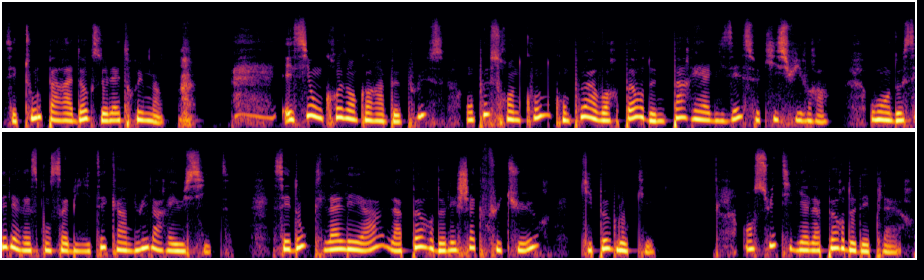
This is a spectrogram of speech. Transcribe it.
C'est tout le paradoxe de l'être humain. Et si on creuse encore un peu plus, on peut se rendre compte qu'on peut avoir peur de ne pas réaliser ce qui suivra, ou endosser les responsabilités qu'induit la réussite. C'est donc l'aléa, la peur de l'échec futur, qui peut bloquer. Ensuite, il y a la peur de déplaire.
